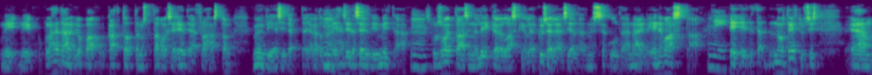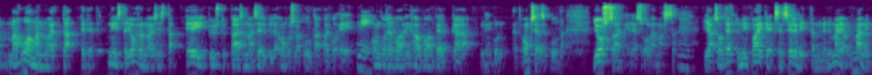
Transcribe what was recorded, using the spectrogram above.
Niin, niin kun lähdetään jopa katsoa tämmöistä tavallisen ETF-rahaston myyntiesitettä ja katsotaan, Mm. mm. eihän siitä selviä mitään. Mm. Kun soittaa sinne liikkeelle laskijalle ja kyselee sieltä, että missä se kulta ja näin, niin ei ne vastaa. Niin. Ei, ei, että ne on tehty siis, ähm, mä oon huomannut, että, että, että niistä johdannaisista ei pysty pääsemään selville, onko siellä kultaa vai ei. Niin. Onko se vaan ihan vaan pelkkää, niin kuin, että onko siellä se kulta jossain edes olemassa. Mm. Ja se on tehty niin vaikeaksi sen selvittäminen, niin mä, mä niin,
